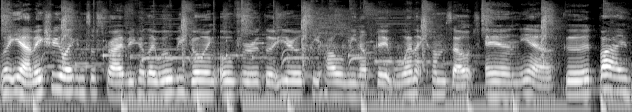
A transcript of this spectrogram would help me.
But yeah, make sure you like and subscribe because I will be going over the ERLC Halloween update when it comes out. And yeah, goodbye.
